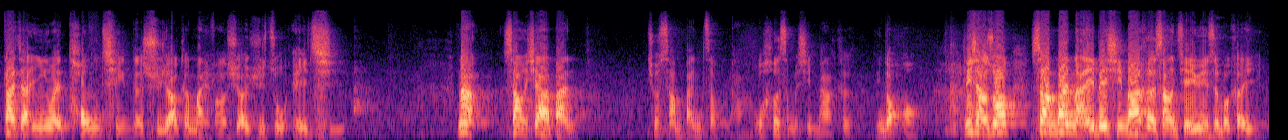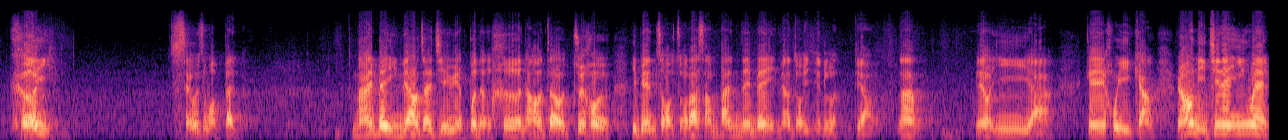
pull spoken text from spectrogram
大家因为通勤的需要跟买房需要去住 A 七。那上下班就上班走了，我喝什么星巴克？你懂哦？你想说上班拿一杯星巴克上捷运是不是可以？可以，谁会这么笨？拿一杯饮料在捷运也不能喝，然后到最后一边走走到上班，那杯饮料都已经冷掉了，那没有意义啊！给会议缸。然后你今天因为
